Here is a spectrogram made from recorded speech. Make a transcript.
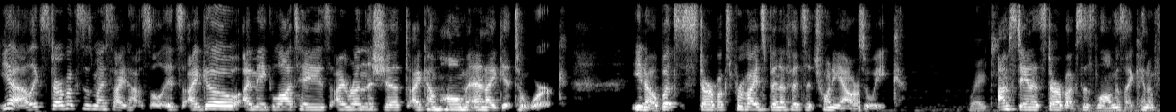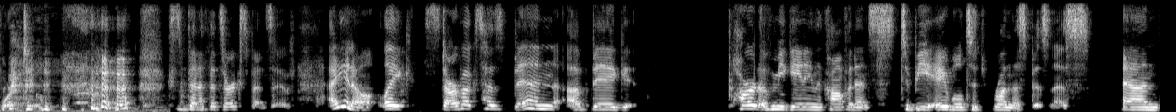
yeah, like Starbucks is my side hustle. It's I go, I make lattes, I run the shift, I come home and I get to work. You know, but Starbucks provides benefits at 20 hours a week. right. I'm staying at Starbucks as long as I can afford to. Because benefits are expensive. And you know, like Starbucks has been a big part of me gaining the confidence to be able to run this business. And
